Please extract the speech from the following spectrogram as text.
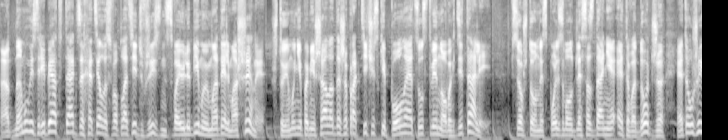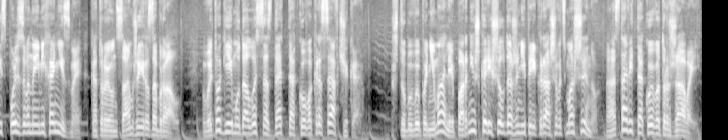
Одному из ребят так захотелось воплотить в жизнь свою любимую модель машины, что ему не помешало даже практически полное отсутствие новых деталей. Все, что он использовал для создания этого доджа, это уже использованные механизмы, которые он сам же и разобрал. В итоге им удалось создать такого красавчика. Чтобы вы понимали, парнишка решил даже не перекрашивать машину, а оставить такой вот ржавой.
